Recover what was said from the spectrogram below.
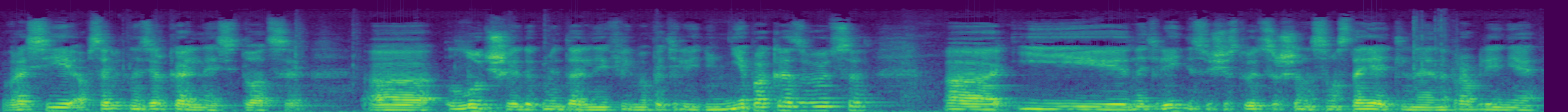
В России абсолютно зеркальная ситуация. Лучшие документальные фильмы по телевидению не показываются, и на телевидении существует совершенно самостоятельное направление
